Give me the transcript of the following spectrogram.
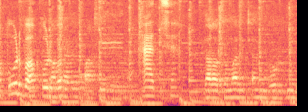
অপূর্ব অপূর্ব। তোমাকে পাঠিয়ে দেবো আচ্ছা। দাদা তোমার এটা আমি ভোগ দিয়ে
